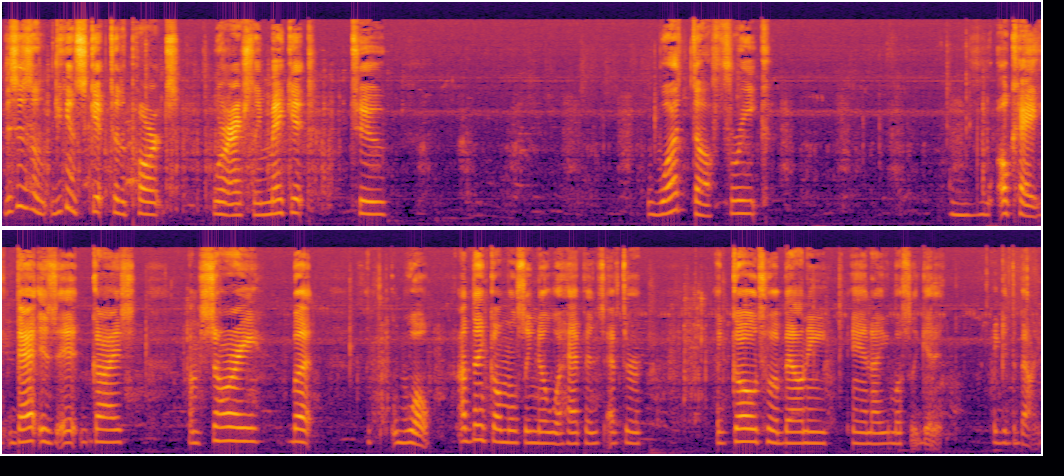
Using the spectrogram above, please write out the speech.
this is a, you can skip to the parts where I actually make it to, what the freak? Okay, that is it, guys. I'm sorry, but, whoa. I think I mostly know what happens after I go to a bounty and I mostly get it. I get the bounty.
